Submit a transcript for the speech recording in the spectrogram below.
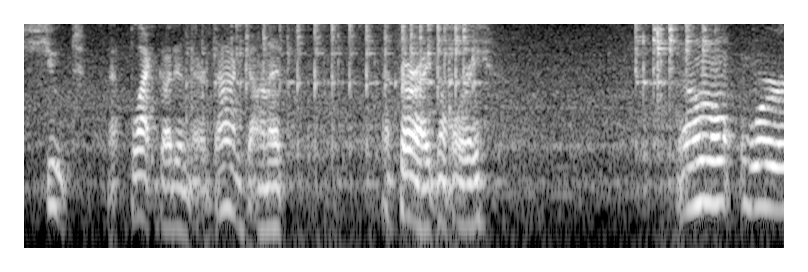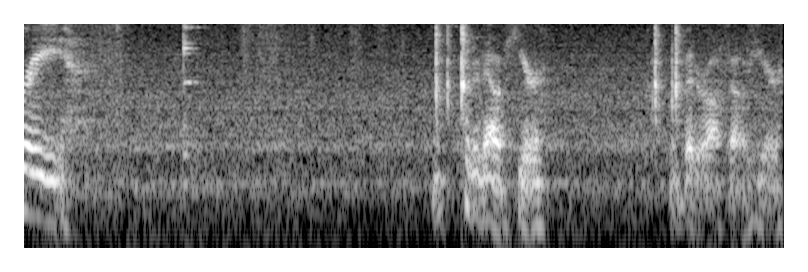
Shoot, that black got in there. Doggone it. That's alright, don't worry. Don't worry. Let's put it out here. We're better off out here.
